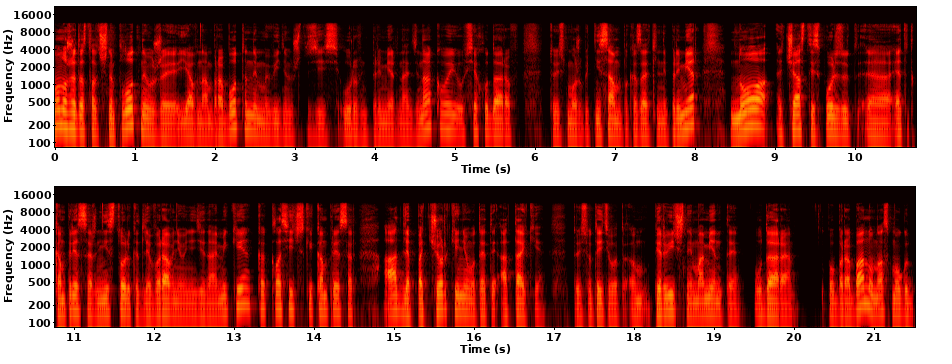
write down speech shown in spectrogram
Но он уже достаточно плотный, уже явно обработанный. Мы видим, что здесь уровень примерно одинаковый у всех ударов. То есть, может быть, не самый показательный пример, но часто используют э, этот компрессор не столько для выравнивания динамики, как классический компрессор, а для подчеркивания вот этой атаки. То есть вот эти вот э, первичные моменты удара по барабану у нас могут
